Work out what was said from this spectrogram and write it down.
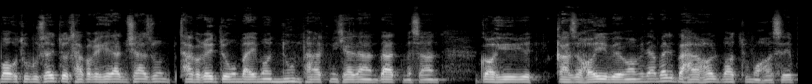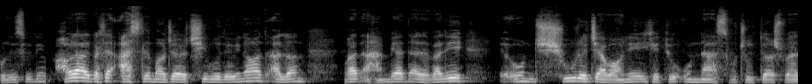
با اتوبوس دو طبقه هدایت میشه. از اون طبقه دوم برای ما نون پرت می‌کردن. بعد مثلا گاهی غذاهایی به ما میدن. ولی به هر حال ما تو محاصره پلیس بودیم. حالا البته اصل ماجرا چی بود و اینا الان اونقدر اهمیت نداره. ولی اون شور جوانی که تو اون نسل وجود داشت و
